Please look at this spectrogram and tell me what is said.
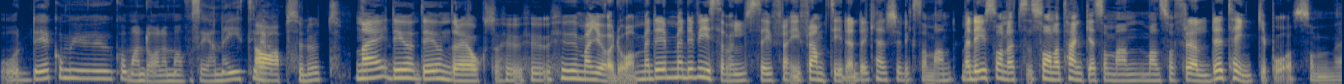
Och det kommer ju komma en dag när man får säga nej till det. Ja, absolut. Nej, det, det undrar jag också hur, hur, hur man gör då. Men det, men det visar väl sig i framtiden. Det kanske liksom man, men det är ju sådana, sådana tankar som man, man som förälder tänker på. Som eh,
